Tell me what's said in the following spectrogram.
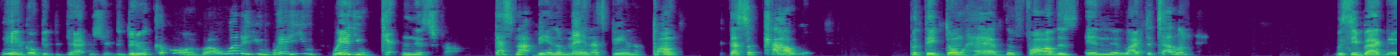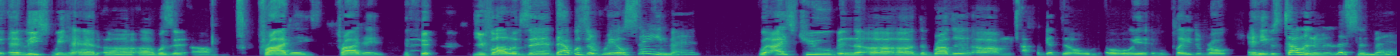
He ain't gonna get the gat and shoot the dude. Come on, bro. What are you? Where you? Where you getting this from? That's not being a man. That's being a punk. That's a coward. But they don't have the fathers in their life to tell them that. But see, back at least we had uh, uh was it um Fridays? Friday. you follow what I'm saying? That was a real scene, man. With Ice Cube and the uh, uh the brother, um, I forget the old old who played the role, and he was telling him, "Listen, man,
